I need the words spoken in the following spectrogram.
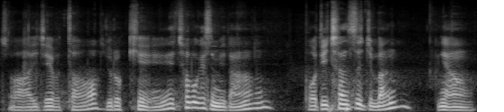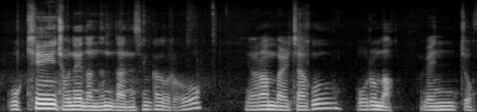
자, 이제부터 이렇게 쳐보겠습니다. 버디 찬스지만 그냥 오케이 존에 넣는다는 생각으로 11발자국 오르막 왼쪽.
